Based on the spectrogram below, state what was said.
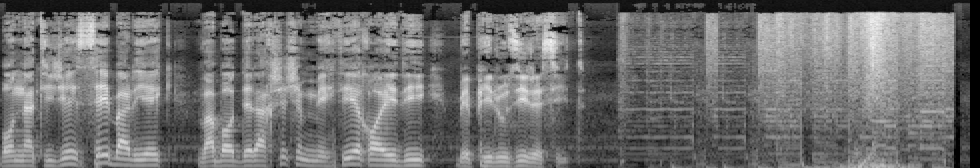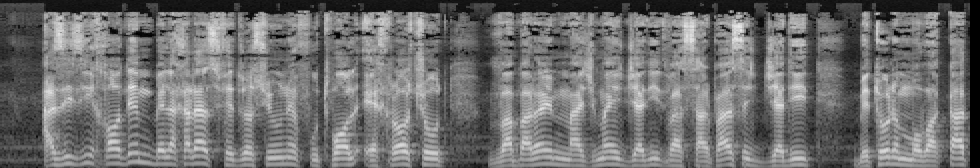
با نتیجه سه بر یک و با درخشش مهدی قایدی به پیروزی رسید. عزیزی خادم بالاخره از فدراسیون فوتبال اخراج شد و برای مجمع جدید و سرپرست جدید به طور موقت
